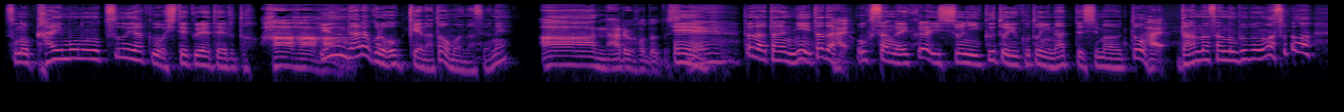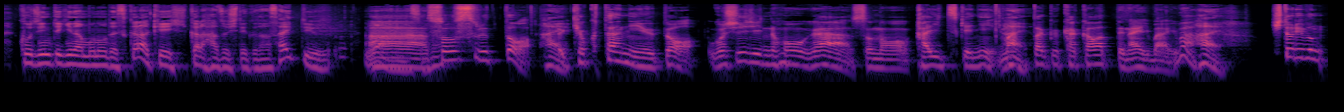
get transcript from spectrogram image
その買い物の通訳をしてくれてるとはあ、はあ、はあ。いうんであればこれ OK だと思いますよね。ああ、なるほどですえね。えただ単にただ、はい。奥さんが行くから一緒に行くということになってしまうと、はい。旦那さんの部分はそれは個人的なものですから経費から外してくださいっていうのはああ。そうすると、はい。極端に言うと、ご主人の方が、その、買い付けに全く関わってない場合は、はい。一人分、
